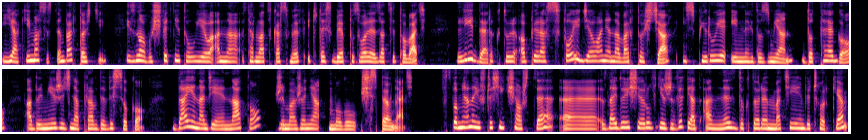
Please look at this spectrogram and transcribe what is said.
jaki ma system wartości. I znowu świetnie to ujęła Anna Sarnacka-Smith i tutaj sobie pozwolę zacytować. Lider, który opiera swoje działania na wartościach, inspiruje innych do zmian, do tego, aby mierzyć naprawdę wysoko. Daje nadzieję na to, że marzenia mogą się spełniać. W wspomnianej już wcześniej książce e, znajduje się również wywiad Anny z doktorem Maciejem Wieczorkiem,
